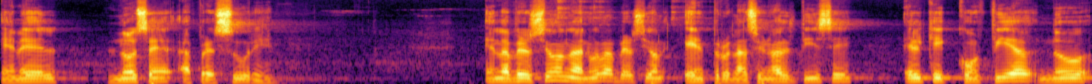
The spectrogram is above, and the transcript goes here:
en él no se apresure. En la versión, la nueva versión internacional dice, el que confía no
